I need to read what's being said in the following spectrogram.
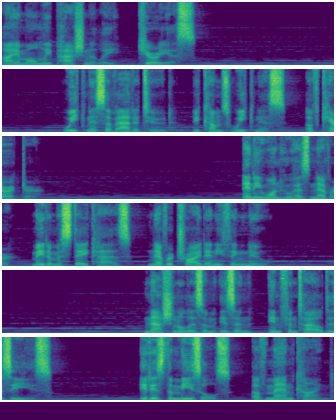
I am only passionately curious. Weakness of attitude becomes weakness of character. Anyone who has never made a mistake has never tried anything new. Nationalism is an infantile disease. It is the measles of mankind.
